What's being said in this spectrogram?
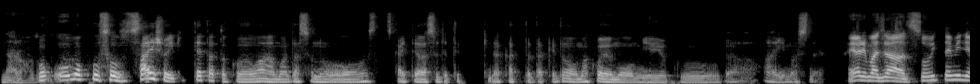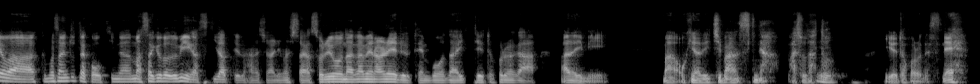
なるほど。僕、僕そう、最初行ってたところは、まだその、スカイテラス出てきなかっただけど、まあ、これも魅力がありますね。やはりまあじゃあ、そういった意味では、久保さんにとっては沖縄、まあ先ほど海が好きだっていう話がありましたが、それを眺められる展望台っていうところが、ある意味、まあ沖縄で一番好きな場所だというところですね。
